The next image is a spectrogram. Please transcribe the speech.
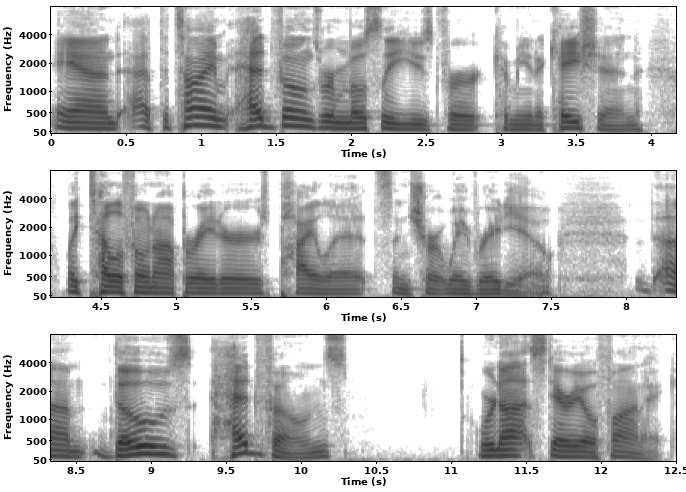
And at the time, headphones were mostly used for communication, like telephone operators, pilots, and shortwave radio. Um, those headphones were not stereophonic.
